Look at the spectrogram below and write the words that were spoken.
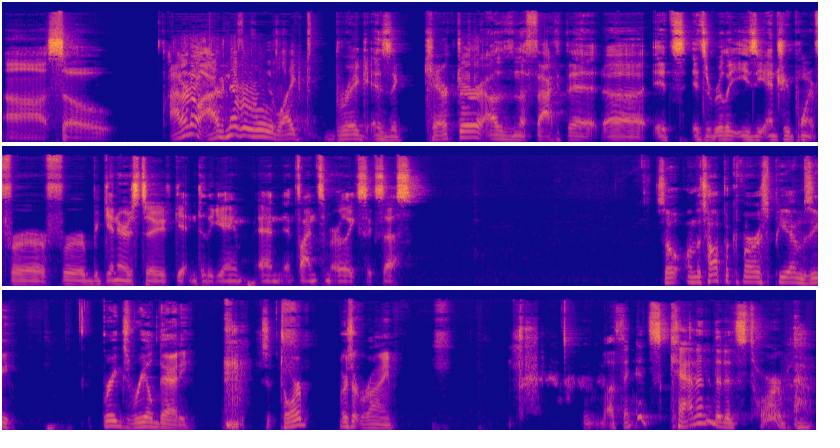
Uh, so I don't know. I've never really liked Brig as a character, other than the fact that uh, it's it's a really easy entry point for for beginners to get into the game and, and find some early success. So, on the topic of RSPMZ, Brig's real daddy is it Torb or is it Ryan? I think it's canon that it's Torb.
